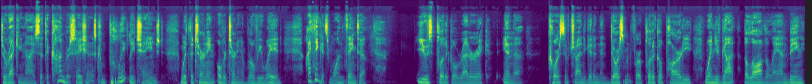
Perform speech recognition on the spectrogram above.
to recognize that the conversation has completely changed with the turning overturning of Roe v. Wade. I think it's one thing to use political rhetoric in the course of trying to get an endorsement for a political party when you've got the law of the land being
